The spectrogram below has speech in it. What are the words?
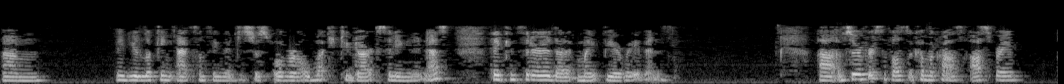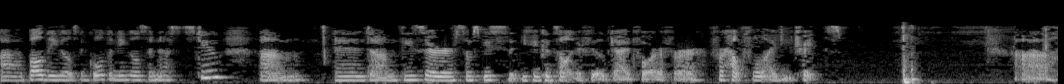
um, and you're looking at something that is just overall much too dark sitting in a nest, then consider that it might be a raven. Uh, observers have also come across osprey, uh, bald eagles, and golden eagles in nests too. Um, and um, these are some species that you can consult your field guide for for, for helpful ID traits. Uh,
